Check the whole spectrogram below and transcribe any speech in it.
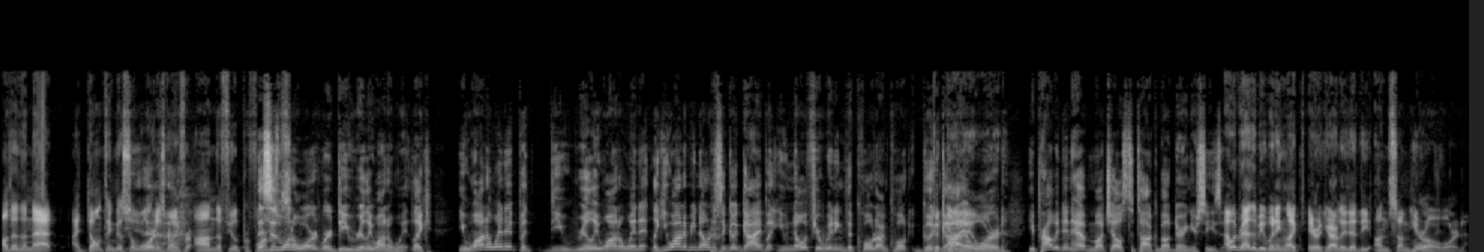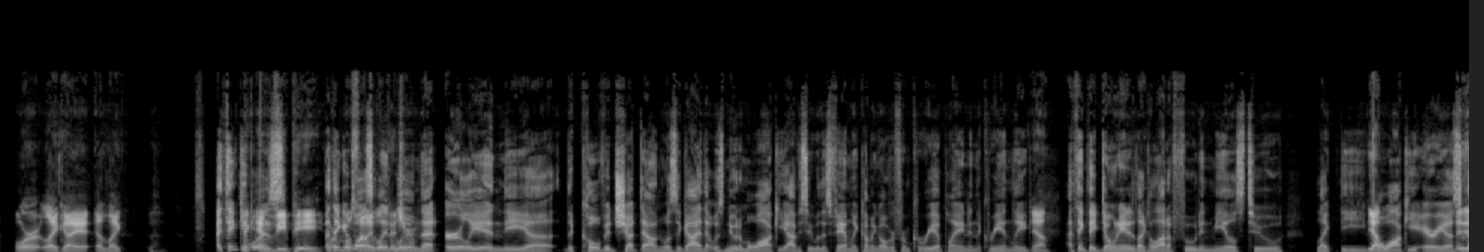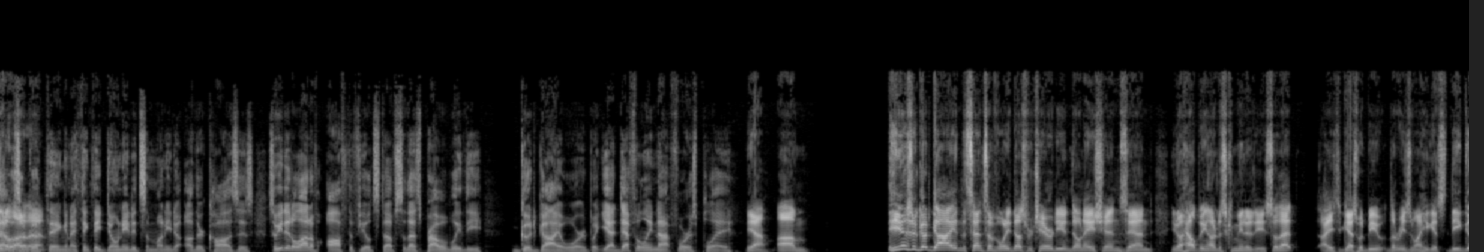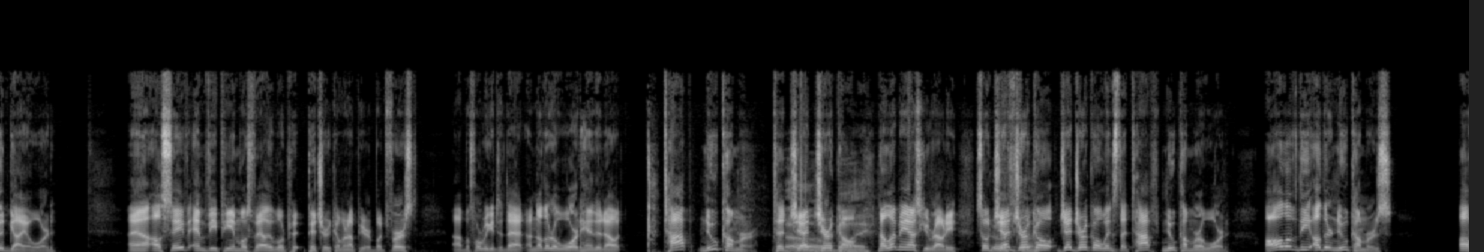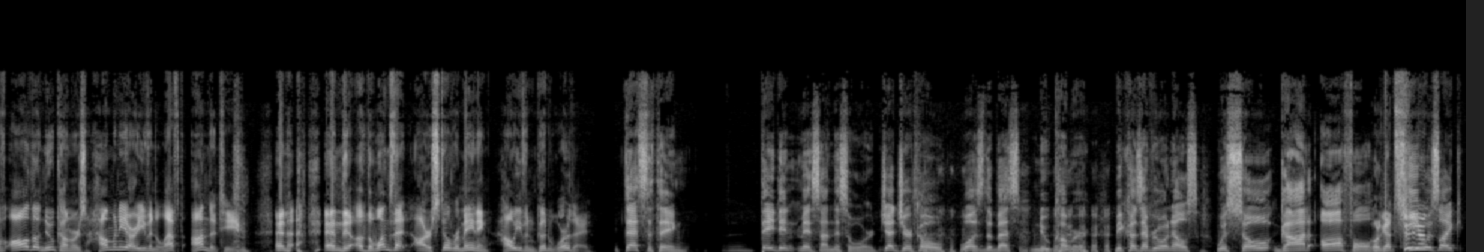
Other than that, I don't think this award is going for on the field performance. This is one award where do you really want to win? Like you want to win it, but do you really want to win it? Like you want to be known as a good guy, but you know if you're winning the quote unquote good, Good guy, guy award, award. you probably didn't have much else to talk about during your season. I would rather be winning like Eric Yardley did the unsung hero award, or like a, a like I think it like was MVP. I think it was Lindblom pitcher. that early in the uh, the COVID shutdown was the guy that was new to Milwaukee, obviously with his family coming over from Korea playing in the Korean League. Yeah, I think they donated like a lot of food and meals to like the Yep. Milwaukee area, They so that a was a good that. thing. And I think they donated some money to other causes. So he did a lot of off the field stuff. So that's probably the good guy award. But yeah, definitely not for his play. yeah. Um, he is a good guy in the sense of what he does for charity and donations, and you know helping out his community. So that I guess would be the reason why he gets the good guy award. Uh, I'll save MVP and most valuable p- pitcher coming up here, but first, uh, before we get to that, another award handed out: top newcomer to Jedd Oh, Gyorko. boy. Now let me ask you, Rowdy. So Jedd Oof. Gyorko, Jedd Gyorko wins the top newcomer award. All of the other newcomers, of all the newcomers, how many are even left on the team? And and the uh, the ones that are still remaining, how even good were they? That's the thing. They didn't miss on this award. Jedd Gyorko was the best newcomer because everyone else was so god awful. Or got he was like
